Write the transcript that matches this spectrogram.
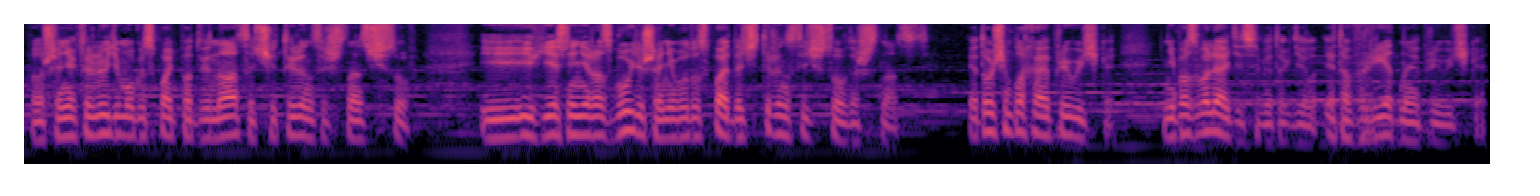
Потому что некоторые люди могут спать по 12, 14, 16 часов. И их, если не разбудишь, они будут спать до 14 часов, до 16. Это очень плохая привычка. Не позволяйте себе так делать. Это вредная привычка.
